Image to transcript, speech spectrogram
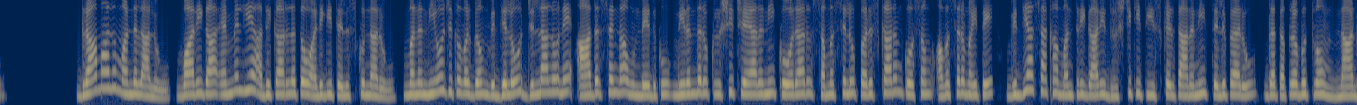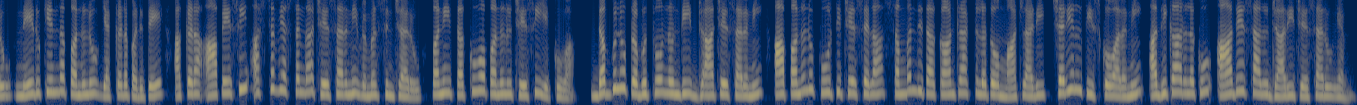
గ్రామాలు మండలాలు వారీగా ఎమ్మెల్యే అధికారులతో అడిగి తెలుసుకున్నారు. మన నియోజకవర్గం విద్యలో జిల్లాలోనే ఆదర్శంగా ఉండేందుకు మీరందరూ కృషి చేయాలని కోరారు. సమస్యలు పరిష్కారం కోసం అవసరమైతే విద్యాశాఖ మంత్రి గారి దృష్టికి తీసుకెళ్తారని తెలిపారు. గత ప్రభుత్వం నాడు నేడు కింద పనులు ఎక్కడ పడితే అక్కడ ఆపేసి అస్తవ్యస్తంగా చేశారని విమర్శించారు. పని తక్కువ పనులు చేసి ఎక్కువ. డబ్బులు ప్రభుత్వం నుండి డ్రా చేశారని ఆ పనులు పూర్తి చేసేలా సంబంధిత కాంట్రాక్టులతో మాట్లాడి చర్యలు తీసుకోవాలని అధికారులకు ఆదేశాలు జారీ చేశారు ఎం.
